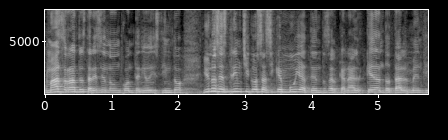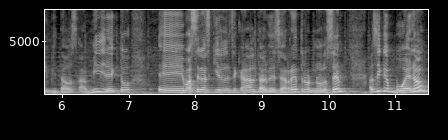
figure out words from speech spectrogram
Más rato estaré haciendo un contenido distinto y unos streams chicos, así que muy atentos al canal, quedan totalmente invitados a mi directo. Eh, va a ser aquí en este canal, tal vez sea retro, no lo sé. Así que bueno,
